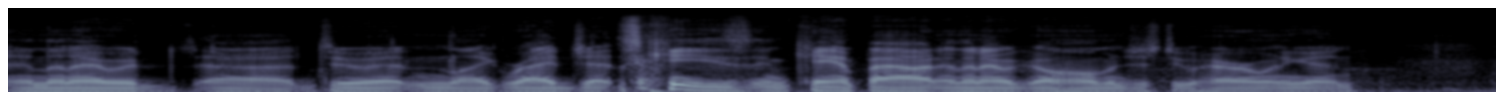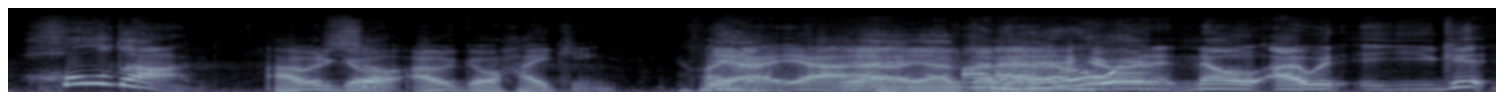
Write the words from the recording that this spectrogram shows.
and then I would uh, do it and like ride jet skis and camp out, and then I would go home and just do heroin again. Hold on. I would go. So- I would go hiking. Like, Yeah, I, yeah, yeah, I- yeah, I've done I- that. heroin? No, I would. You get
